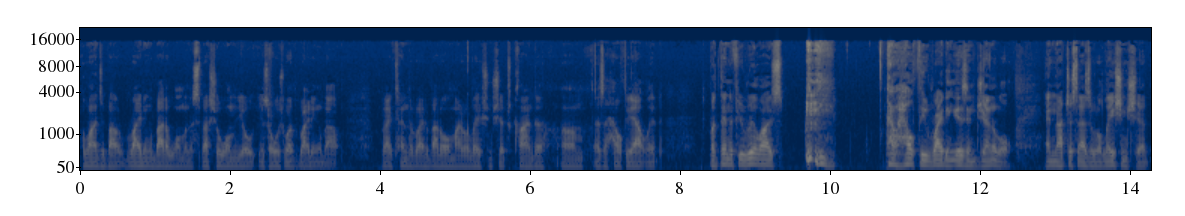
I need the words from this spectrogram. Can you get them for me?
the lines about writing about a woman, a special woman is always worth writing about. But I tend to write about all my relationships kind of um, as a healthy outlet. But then if you realize how healthy writing is in general, and not just as a relationship,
